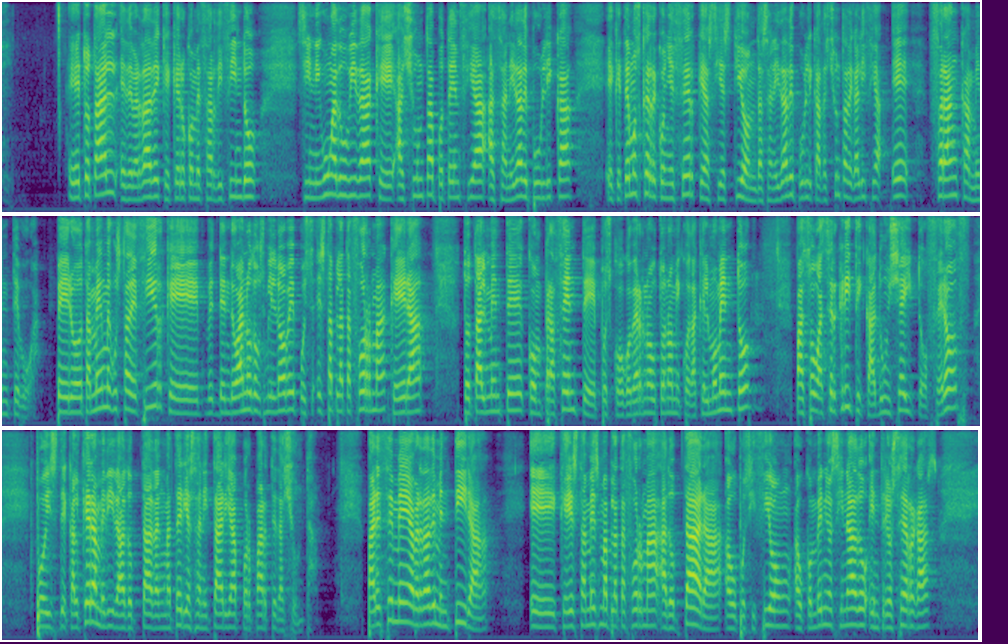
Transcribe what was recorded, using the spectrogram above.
É total e de verdade que quero comezar dicindo Sin ningunha dúbida que a Xunta potencia a sanidade pública e que temos que recoñecer que a xestión da sanidade pública da Xunta de Galicia é francamente boa pero tamén me gusta decir que dende o ano 2009 pois esta plataforma que era totalmente compracente pois co goberno autonómico daquel momento pasou a ser crítica dun xeito feroz pois de calquera medida adoptada en materia sanitaria por parte da Xunta. Pareceme a verdade mentira eh, que esta mesma plataforma adoptara a oposición ao convenio asinado entre os Sergas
